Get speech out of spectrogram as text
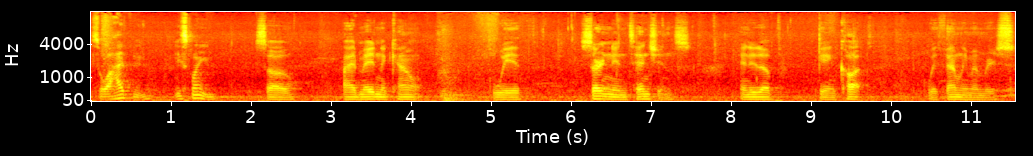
So, what happened? Explain. So, I had made an account with certain intentions. Ended up getting caught with family members,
